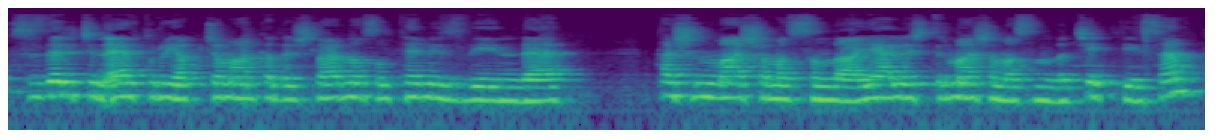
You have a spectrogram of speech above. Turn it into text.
Sizler için ev turu yapacağım arkadaşlar. Nasıl temizliğinde, taşınma aşamasında, yerleştirme aşamasında çektiysem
